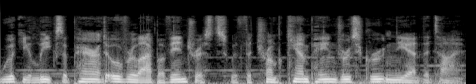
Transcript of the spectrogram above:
WikiLeaks' apparent overlap of interests with the Trump campaign drew scrutiny at the time.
